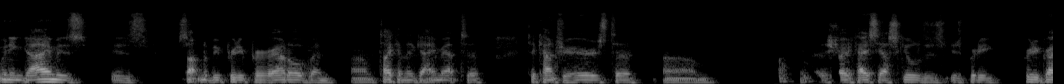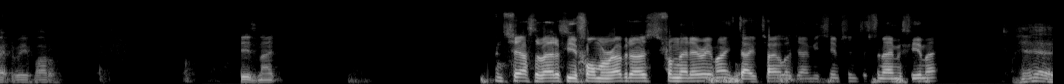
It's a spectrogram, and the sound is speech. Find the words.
winning game is is something to be pretty proud of, and um, taking the game out to to country areas to showcase our skills is, is pretty pretty great to be a part of. Cheers, mate. And South have had a few former Rabbitohs from that area, mate. Dave Taylor, Jamie Simpson, just to name a few, mate. Yeah,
